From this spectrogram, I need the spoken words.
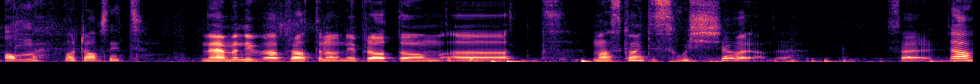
om vårt avsnitt? Nej men ni, vad pratar ni om? Ni pratar om att man ska inte swisha varandra. Så här. Ja,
